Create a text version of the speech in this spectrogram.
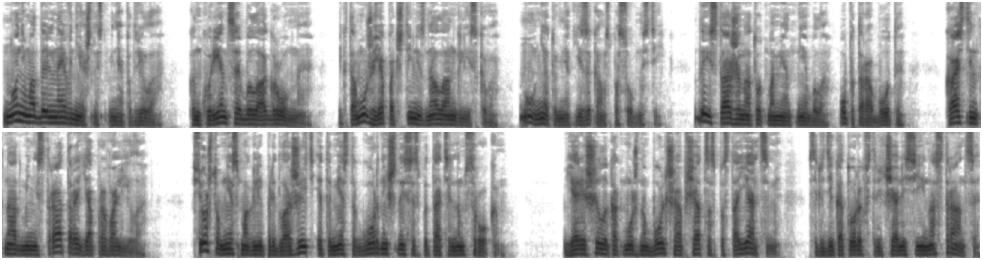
Но не модельная внешность меня подвела. Конкуренция была огромная. И к тому же я почти не знала английского. Ну, нет у меня к языкам способностей. Да и стажа на тот момент не было, опыта работы. Кастинг на администратора я провалила. Все, что мне смогли предложить, это место горничной с испытательным сроком. Я решила как можно больше общаться с постояльцами, среди которых встречались и иностранцы,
